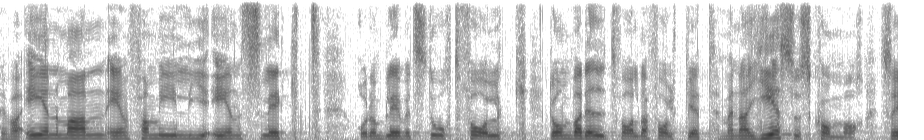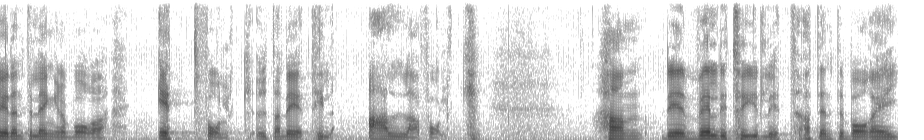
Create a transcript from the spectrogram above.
det var en man, en familj, en släkt och de blev ett stort folk. De var det utvalda folket. Men när Jesus kommer så är det inte längre bara ett folk utan det är till alla folk. Han, det är väldigt tydligt att det inte bara är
